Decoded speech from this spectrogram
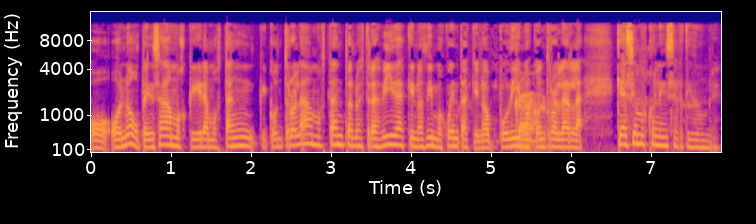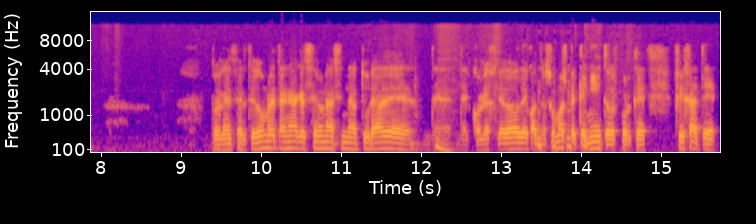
o, no? Pensábamos que éramos tan, que controlábamos tanto nuestras vidas que nos dimos cuenta que no pudimos controlarla. ¿Qué hacemos con la incertidumbre? Pues la incertidumbre tenía que ser una asignatura de, del colegio de cuando somos pequeñitos, porque fíjate,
